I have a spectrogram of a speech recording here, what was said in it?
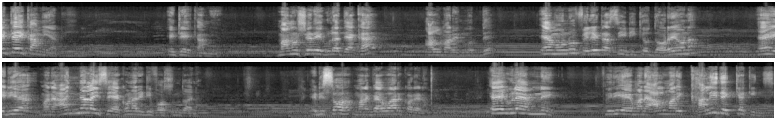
এটাই কামিয়াবি। এটাই কামিয়াবি। মানুষের এগুলা দেখায় আলমারির মধ্যে এমনও প্লেট আছে, এটি কেউ ধরেও না। হ্যাঁ এটি মানে আইনা লাইছে, এখন আর এটি পছন্দ হয় না। এটি সহ মানে ব্যবহার করে না। এইগুলো এমনি, ফিরি মানে আলমারি খালি দেখা কিনছি।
